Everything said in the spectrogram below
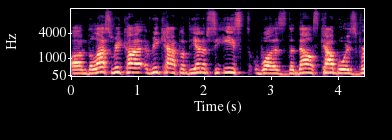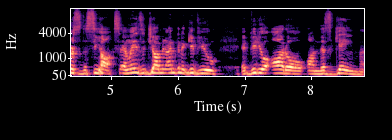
Um, the last reca- recap of the NFC East was the Dallas Cowboys versus the Seahawks. And ladies and gentlemen, I'm going to give you a video auto on this game.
